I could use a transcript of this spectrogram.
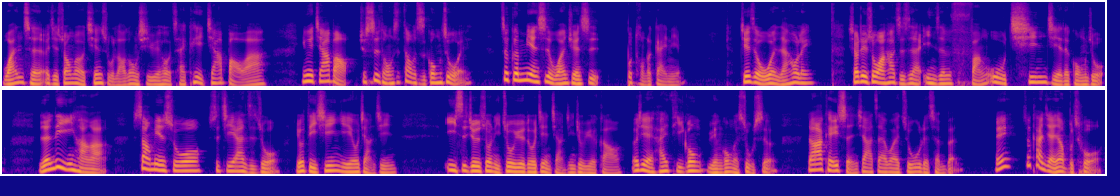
完成，而且双方有签署劳动契约后才可以加保啊，因为加保就视同是到职工作，诶，这跟面试完全是不同的概念。接着我问，然后嘞？小姐说完，她只是来应征房屋清洁的工作。人力银行啊，上面说是接案子做，有底薪也有奖金，意思就是说你做越多件，奖金就越高，而且还提供员工的宿舍，让他可以省下在外租屋的成本。诶，这看起来像不错。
